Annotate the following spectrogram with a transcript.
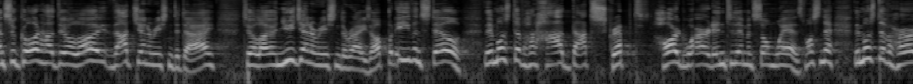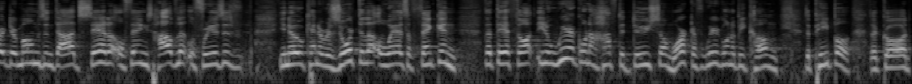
And so God had to allow that generation to die, to allow a new generation to rise up. But even still, they must have had that script hardwired into them in some ways, mustn't they? They must have heard their mums and dads say little things, have little phrases, you know, kind of resort to little ways of thinking that they thought, you know, we're going to have to do some work if we're going to become the people that God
